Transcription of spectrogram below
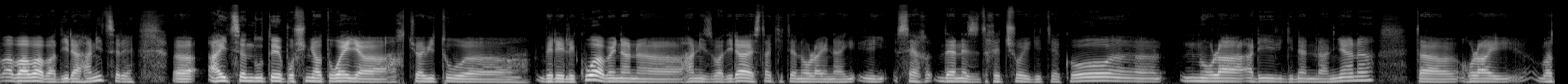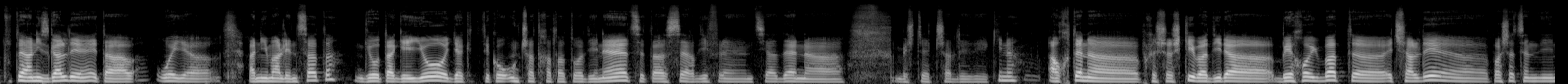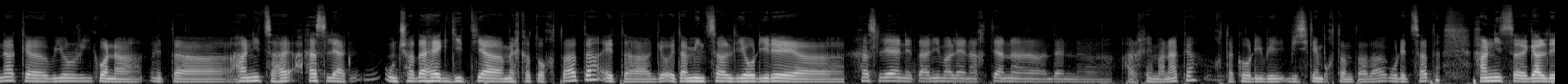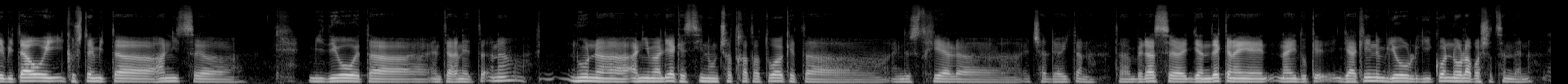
Ba, ba, ba, ba, dira hanitz ere. Uh, Aitzen dute posinatu uh, hartu abitu uh, bere lekua, baina uh, haniz badira ez dakiten nola ina, zer denez dretxo egiteko, ari ginen lanian, eta hola batute haniz galde, eta uei uh, animalen zata, geota gehiago, jakiteko untsat jatatua dinetz, eta zer diferentzia den uh, beste etxalde dekina. Aurten uh, presaski badira behoi bat uh, etxalde uh, pasatzen dinak uh, biologikoana eta hanitz hasleak untsadahek ditia merkatu eta eta mintzaldi horire uh, hasleen eta animalen artean uh, den uh, argemanak hortako hori biziki importanta da guretzat hanitz uh, galde bita hori ikusten bita hanitz uh, bideo eta internet. Nun uh, animaliak ez zinun txatratatuak eta industrial uh, etxalde horietan. Beraz, uh, jendek nahi, nahi duke jakin biologikoan nola pasatzen den.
